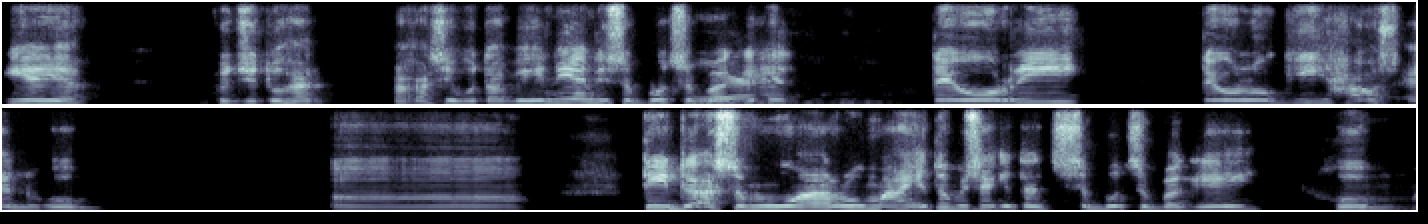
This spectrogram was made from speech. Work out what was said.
Iya iya, puji Tuhan. Makasih Bu Tabi. Ini yang disebut iya. sebagai iya. teori teologi house and home. Uh, tidak semua rumah itu bisa kita sebut sebagai home.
